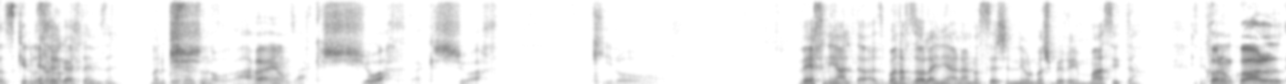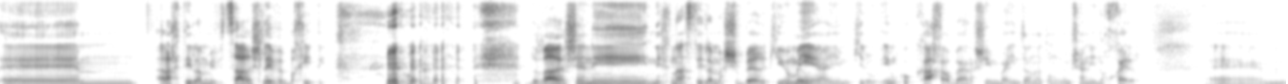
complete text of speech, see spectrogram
אז כאילו איך זה... הרגשת עם זה? בנקודה הזאת? נורא ואיום, זה היה קשוח, זה היה קשוח. כאילו... ואיך ניהלת? אז בוא נחזור לנושא של ניהול משברים. מה עשית? קודם כל, אמ, הלכתי למבצר שלי ובכיתי. אוקיי. דבר שני, נכנסתי למשבר קיומי, האם כאילו, אם כל כך הרבה אנשים באינטרנט אומרים שאני נוכל, אמ,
